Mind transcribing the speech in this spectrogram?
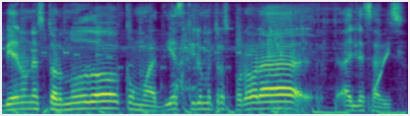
viene un estornudo como a 10 kilómetros por hora. Ahí les aviso.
